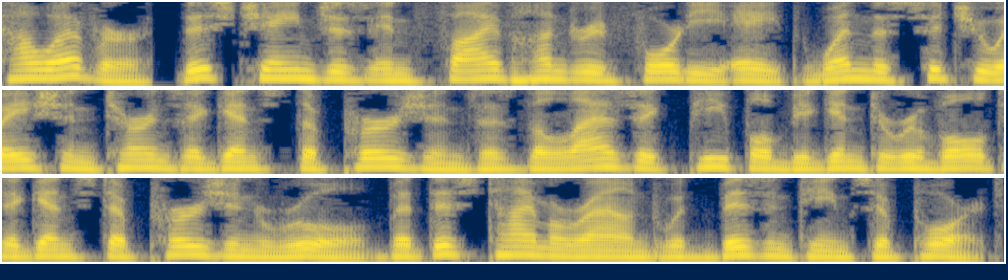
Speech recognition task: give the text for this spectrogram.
However, this changes in 548 when the situation turns against the Persians as the Lazic people begin to revolt against a Persian rule but this time around with Byzantine support.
